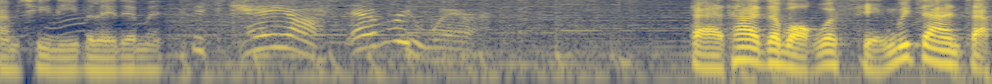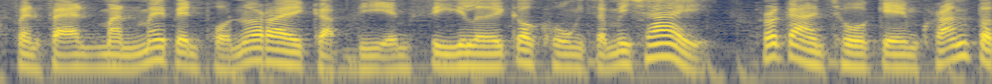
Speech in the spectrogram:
ข้ามชื่อนี้ไปเลยได้ไหม It's chaos everywhere. แต่ถ้าจะบอกว่าเสียงวิจารณ์จากแฟนๆ มันไม่เป็นผลอะไรกับ DMC เลยก็คงจะไม่ใช่ เพราะการโชว์เกมครั้งต่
